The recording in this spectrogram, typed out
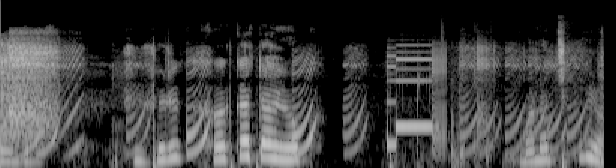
gördünüz. Şimşirik hakikaten yok. Bana çıkmıyor.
